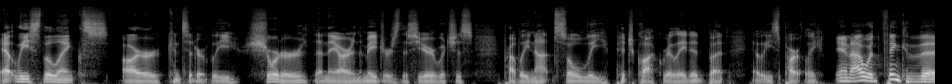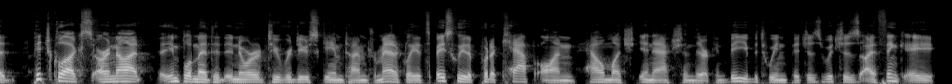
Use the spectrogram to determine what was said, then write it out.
at least the lengths are considerably shorter than they are in the majors this year, which is probably not solely pitch clock related, but at least partly. And I would think that pitch clocks are not implemented in order to reduce game time dramatically. It's basically to put a cap on how much inaction there can be between pitches, which is, I think, a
